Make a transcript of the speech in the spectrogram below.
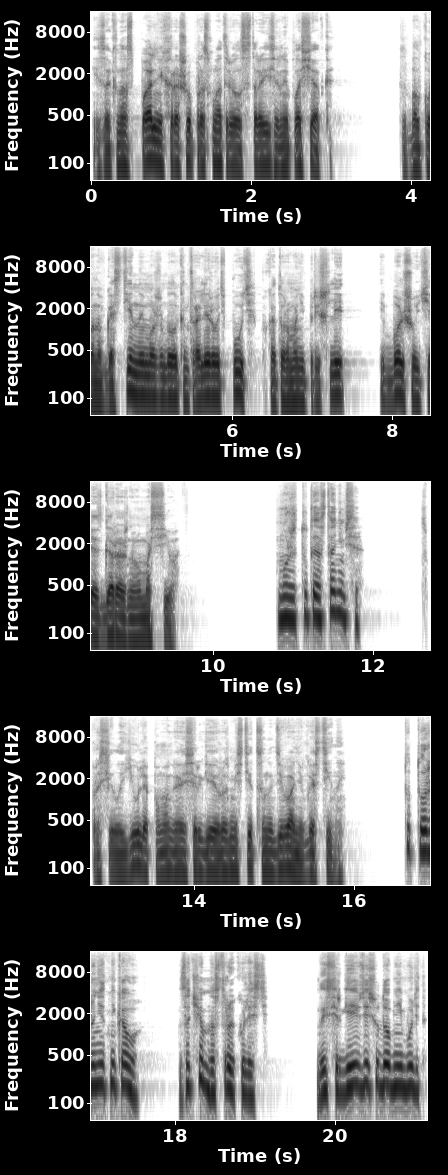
Из окна спальни хорошо просматривалась строительная площадка. С балкона в гостиной можно было контролировать путь, по которому они пришли, и большую часть гаражного массива. «Может, тут и останемся?» — спросила Юля, помогая Сергею разместиться на диване в гостиной. «Тут тоже нет никого. Зачем на стройку лезть? Да и Сергею здесь удобнее будет».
